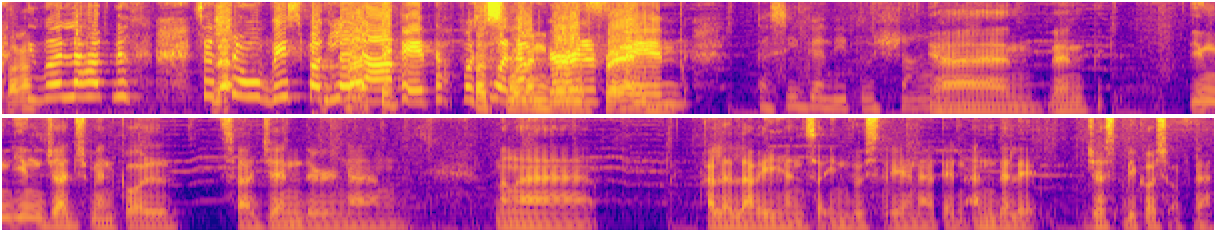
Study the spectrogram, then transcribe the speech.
Baka, Diba lahat ng, sa La- showbiz, pag lalaki, Matik, tapos tas walang, walang girlfriend. Kasi ganito siya. Yan. Then, yung, yung judgment call sa gender ng mga kalalakihan sa industriya natin, andali, just because of that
